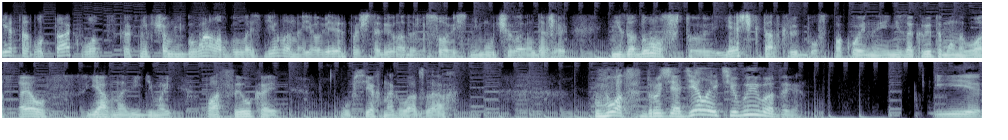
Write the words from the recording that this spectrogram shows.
это вот так вот, как ни в чем не бывало, было сделано. Я уверен, почтальона даже совесть не мучила. Он даже не задумался, что ящик-то открыт был спокойно, и незакрытым он его оставил с явно видимой посылкой у всех на глазах. Вот, друзья, делайте выводы и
